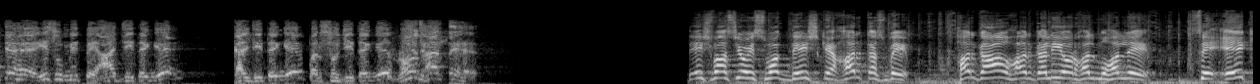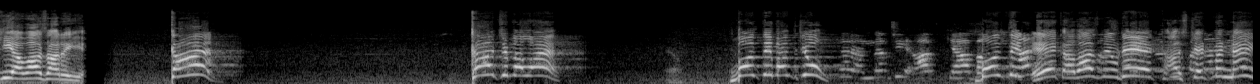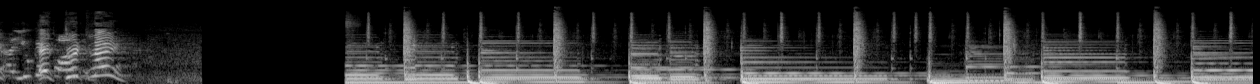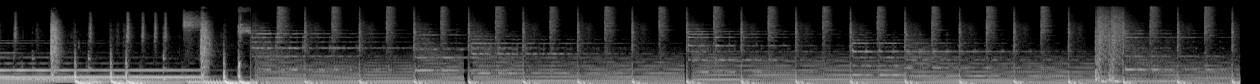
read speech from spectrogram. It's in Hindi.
जाते हैं इस उम्मीद पे। आज जीतेंगे कल जीतेंगे परसों जीतेंगे रोज हारते हैं। देशवासियों इस वक्त देश के हर कस्बे हर गाँव हर गली और हर मोहल्ले से एक ही आवाज़ आ रही है। कहा है? छिपा हुआ है? बोलती बंद क्यों? अंदर जी आप क्या बोलती एक आवाज़ नहीं उठी एक स्टेटमेंट नहीं एक ट्वीट नहीं।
